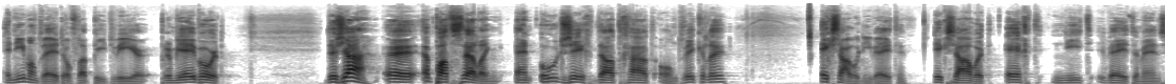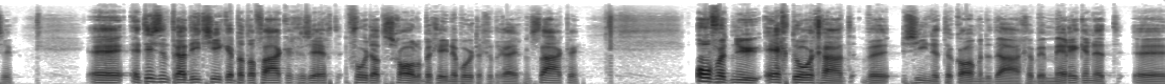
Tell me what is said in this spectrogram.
En niemand weet of Lapid weer premier wordt. Dus ja, een padstelling. En hoe zich dat gaat ontwikkelen, ik zou het niet weten. Ik zou het echt niet weten, mensen. Uh, het is een traditie, ik heb het al vaker gezegd. Voordat de scholen beginnen, wordt er gedreigd met staken. Of het nu echt doorgaat, we zien het de komende dagen. We merken het uh,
